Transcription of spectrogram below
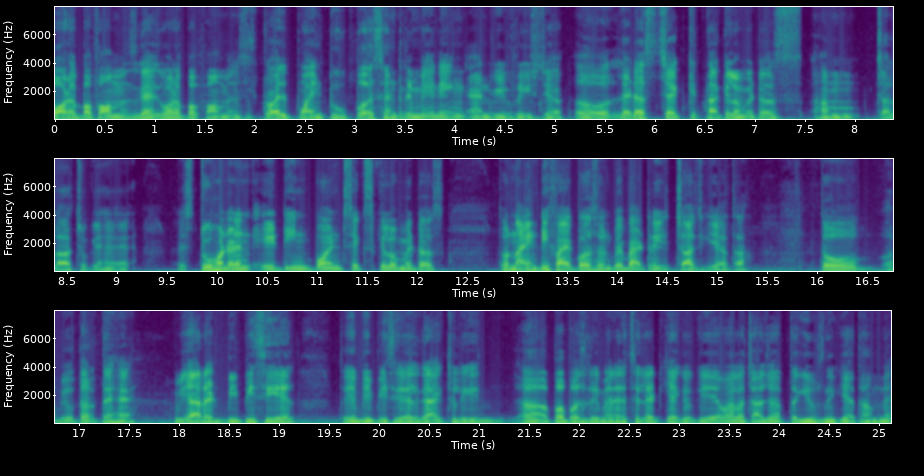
What a performance guys what a performance 12.2% remaining and we've reached here so let us check कितना kilometers हम चला चुके हैं It's 218.6 kilometers. तो 95 परसेंट पे बैटरी चार्ज किया था तो अभी उतरते हैं बी पी सी एल तो ये BPCL का एक्चुअली पर्पजली मैंने सिलेक्ट किया क्योंकि ये वाला चार्जर अब तक यूज़ नहीं किया था हमने।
